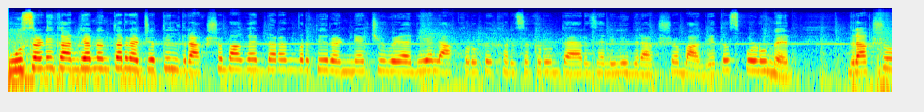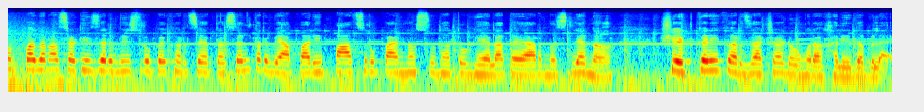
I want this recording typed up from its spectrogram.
ऊस आणि कांद्यानंतर राज्यातील द्राक्ष बागायतदारांवरती रडण्याची वेळ आली आहे. लाखो रुपये खर्च करून तयार झालेली द्राक्ष बागेतच पडू नयेत द्राक्ष उत्पादनासाठी जर वीस रुपये खर्च येत असेल तर व्यापारी पाच रुपयांना सुद्धा तो घ्यायला तयार नसल्यानं शेतकरी कर्जाच्या डोंगराखाली दबलाय.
